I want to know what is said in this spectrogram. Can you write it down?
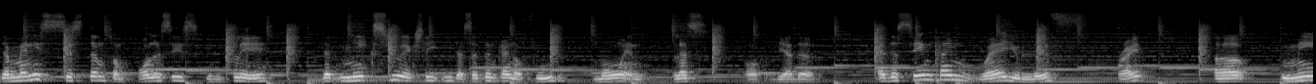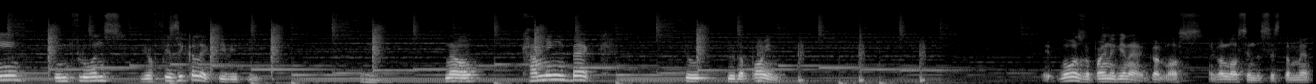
there are many systems and policies in play that makes you actually eat a certain kind of food more and less of the other at the same time where you live right uh, may influence your physical activity mm. now coming back to, to the point what was the point again? I got lost. I got lost in the system map.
